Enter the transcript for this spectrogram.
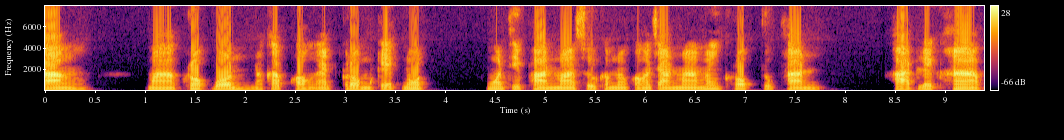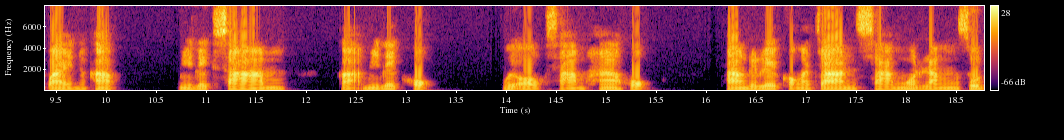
างมาครบบนนะครับของแอดกรมเกตนุช งวดที่ผ่านมาสูตรคำนวณของอาจารย์มาไม่ครบทุกท่านขาดเลข 5 ไปนะครับ มีเลข 3 กะมีเลข6หวยออก 3 5 6 ทางโดยเลขของอาจารย์ 3 งวดหลังสุด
